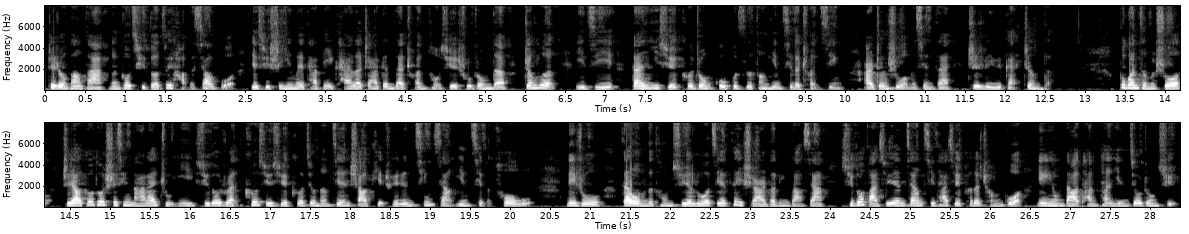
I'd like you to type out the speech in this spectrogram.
这种方法能够取得最好的效果，也许是因为它避开了扎根在传统学术中的争论，以及单一学科中固步自封引起的蠢行，而正是我们现在致力于改正的。不管怎么说，只要多多实行拿来主义，许多软科学学科就能减少铁锤人倾向引起的错误。例如，在我们的同学罗杰·费舍尔的领导下，许多法学院将其他学科的成果应用到谈判研究中去。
